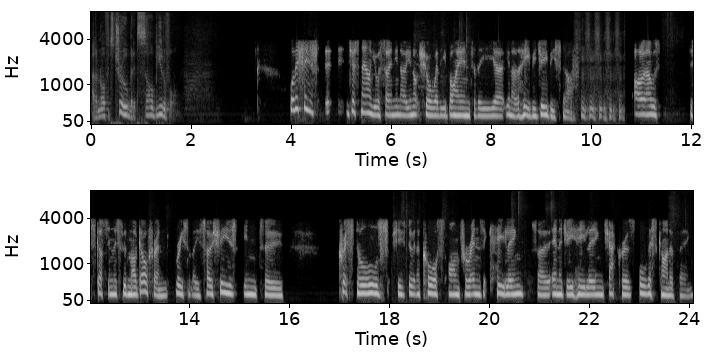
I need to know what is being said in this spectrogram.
I don't know if it's true but it's so beautiful Well, this is uh, just now you were saying, you know, you're not sure whether you buy into the, uh, you know, the heebie-jeebie stuff. I, I was discussing this with my girlfriend recently. So she's into crystals. She's doing a course on forensic healing, so energy healing, chakras, all this kind of thing.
